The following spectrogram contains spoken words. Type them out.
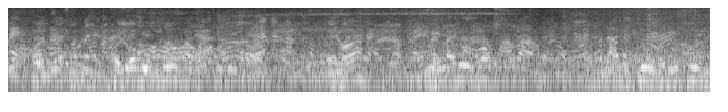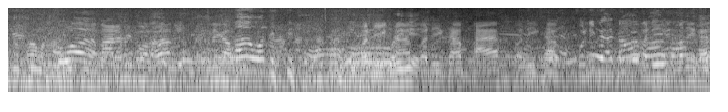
แปดคนมาชมไอ้ลูกชู้เขาว่าไอ้หัวมีชู้พวกมาเปล่า ด่าเป็นชู้คนนี้ชู้ต้องเข้ามาหามาแล้วพี่บอกแล้วเออวันนี้สวัสดีครับสวัสดีครับป๋าสวัสดีครับสวัสดีครับสวัสดีสวัสดีครับ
